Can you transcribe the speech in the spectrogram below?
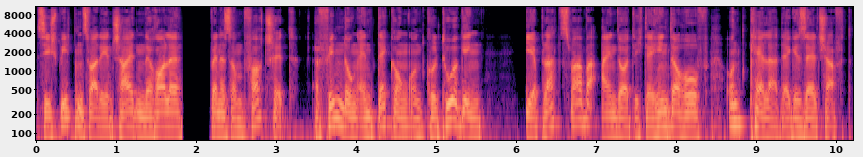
Sie spielten zwar die entscheidende Rolle, wenn es um Fortschritt, Erfindung, Entdeckung und Kultur ging, Ihr Platz war aber eindeutig der Hinterhof und Keller der Gesellschaft.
